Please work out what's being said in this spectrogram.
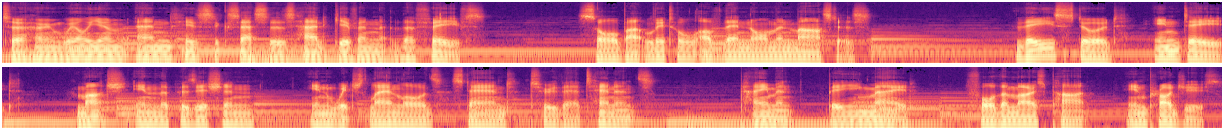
to whom William and his successors had given the fiefs, saw but little of their Norman masters. These stood, indeed, much in the position in which landlords stand to their tenants, payment being made for the most part in produce.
